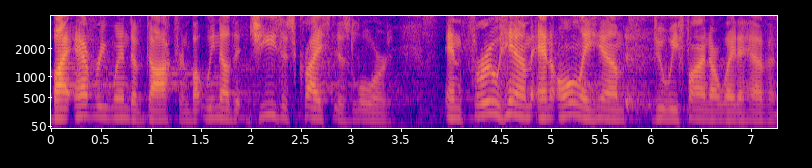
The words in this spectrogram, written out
by every wind of doctrine, but we know that Jesus Christ is Lord. And through him and only him do we find our way to heaven.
